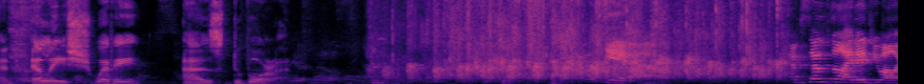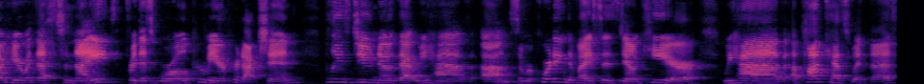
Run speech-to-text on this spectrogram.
and Ellie Schwetye as Devora. Yeah. So delighted you all are here with us tonight for this world premiere production. Please do note that we have um, some recording devices down here. We have a podcast with us,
